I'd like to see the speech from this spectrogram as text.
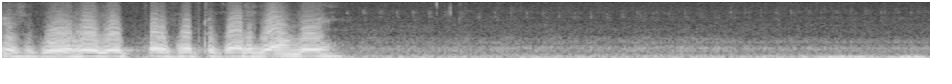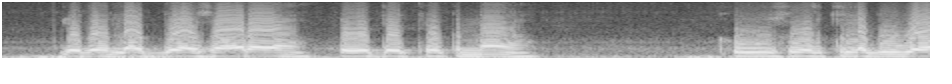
ਇਸ ਗੋਹੇ ਦੇ ਉੱਪਰ ਫਿੱਟ ਕਰ ਦਾਂਗੇ ਜਦੋਂ ਲੱਗ ਗਿਆ ਸਾਰਾ ਫਿਰ ਦੇਖਿਓ ਕਿੰਨਾ ਖੂਬਸੂਰਤ ਲੱਗੂਗਾ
